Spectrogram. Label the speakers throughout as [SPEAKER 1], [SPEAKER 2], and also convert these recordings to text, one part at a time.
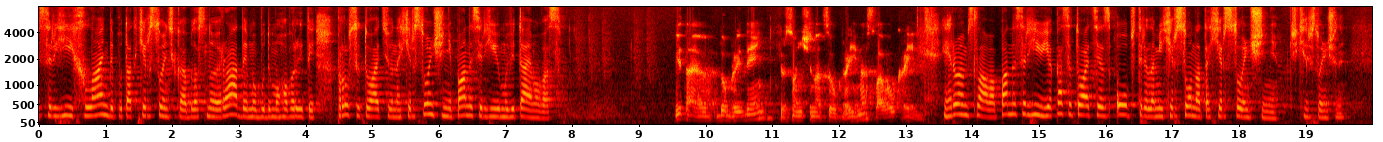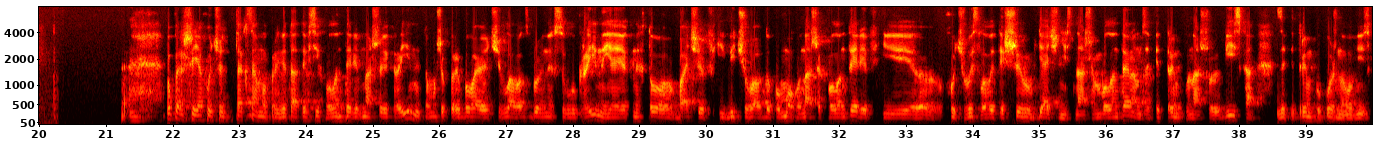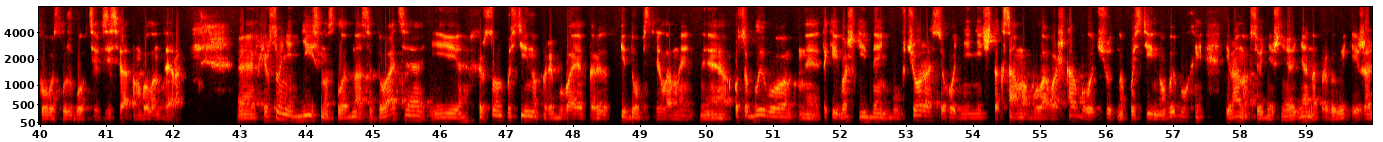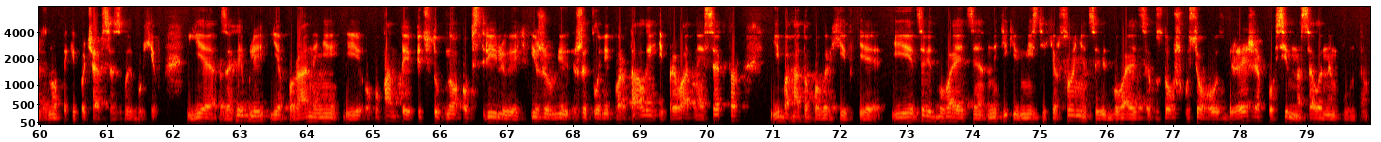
[SPEAKER 1] Сергій Хлань, депутат Херсонської обласної ради. Ми будемо говорити про ситуацію на Херсонщині. Пане Сергію, ми вітаємо вас.
[SPEAKER 2] Вітаю, добрий день. Херсонщина це Україна. Слава Україні.
[SPEAKER 1] Героям слава. Пане Сергію, яка ситуація з обстрілами Херсона та Херсонщини? Чи Херсонщини?
[SPEAKER 2] По-перше, я хочу так само привітати всіх волонтерів нашої країни, тому що перебуваючи в лавах збройних сил України, я як ніхто бачив і відчував допомогу наших волонтерів, і е, хочу висловити щиру вдячність нашим волонтерам за підтримку нашого війська, за підтримку кожного військовослужбовця зі святом волонтера. Е, В Херсоні дійсно складна ситуація, і Херсон постійно перебуває під обстрілами. Е, Особливо е, такий важкий день був вчора. Сьогодні ніч так само була важка, було чутно постійно вибухи. І ранок сьогоднішнього дня на превеликий жаль знов таки почався з вибухів. Є загиблі, є поранені, і окупанти підступно обстрілюють і житлові квартали, і приватний сектор і багатоповерхівки. І це відбувається не тільки в місті Херсоні, це відбувається вздовж усього узбережжя по всім населеним пунктам.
